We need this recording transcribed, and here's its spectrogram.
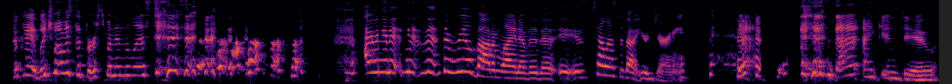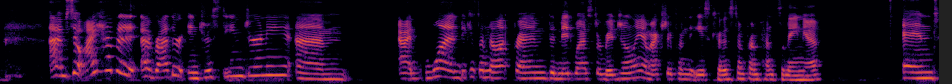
okay, which one was the first one in the list? I mean, the, the, the, real bottom line of it uh, is tell us about your journey. yeah, that I can do. Um, so I have a, a rather interesting journey. Um, I one because I'm not from the Midwest originally. I'm actually from the East Coast. I'm from Pennsylvania, and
